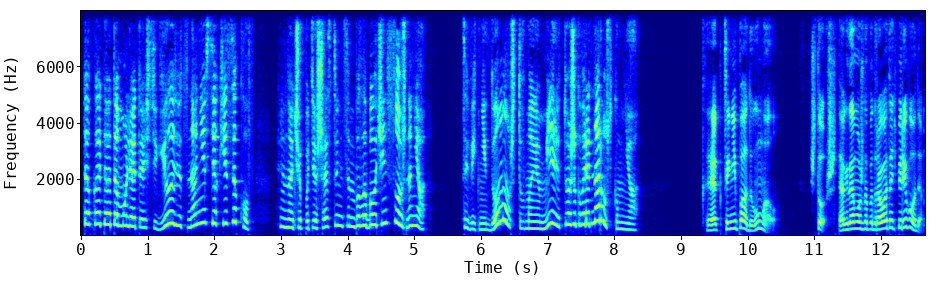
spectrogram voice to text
так это от амулета Сигила идет знание всех языков, иначе путешественницам было бы очень сложно, ня. Ты ведь не думал, что в моем мире тоже говорят на русском, ня?» Как ты не подумал? Что ж, тогда можно подработать переводом,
